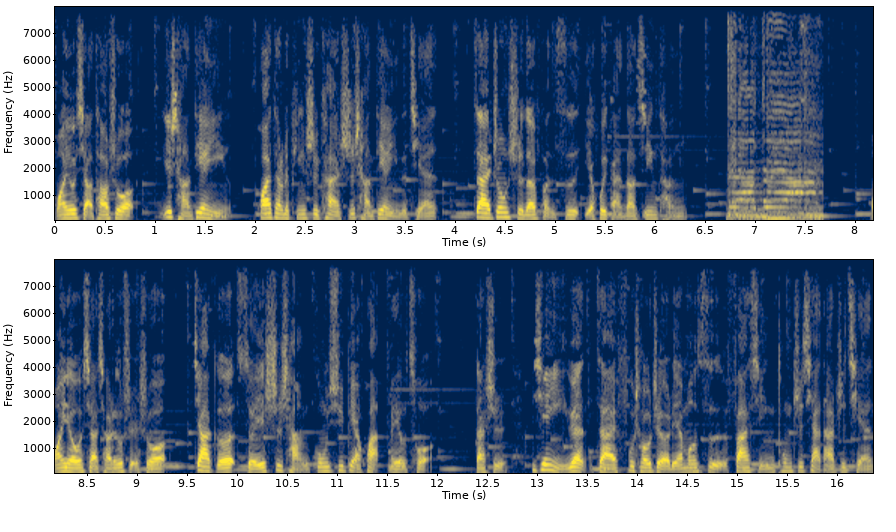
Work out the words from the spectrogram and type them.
网友小涛说：“一场电影花掉了平时看十场电影的钱，再忠实的粉丝也会感到心疼。”网友小桥流水说：“价格随市场供需变化没有错，但是一些影院在《复仇者联盟四》发行通知下达之前。”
